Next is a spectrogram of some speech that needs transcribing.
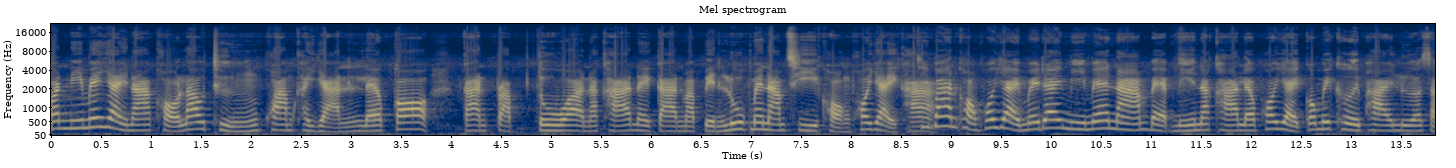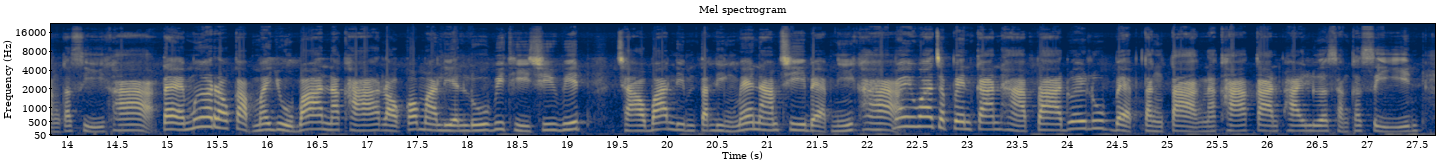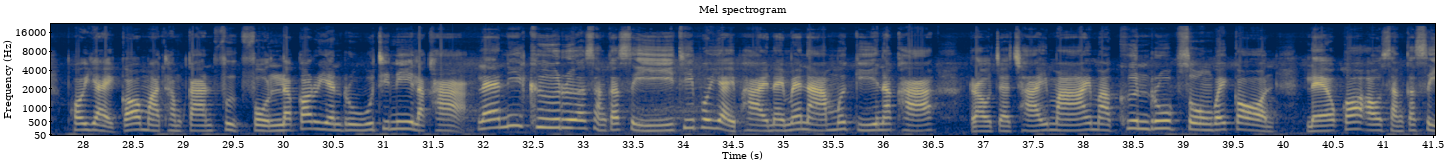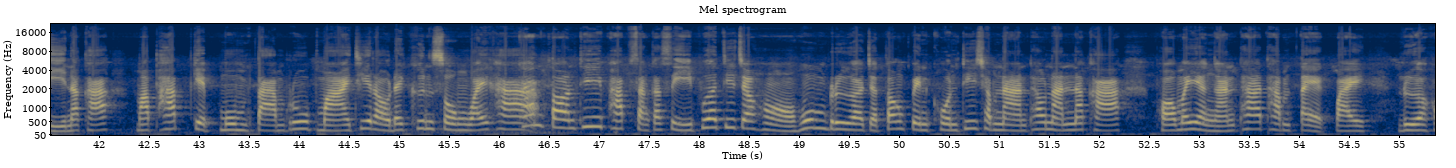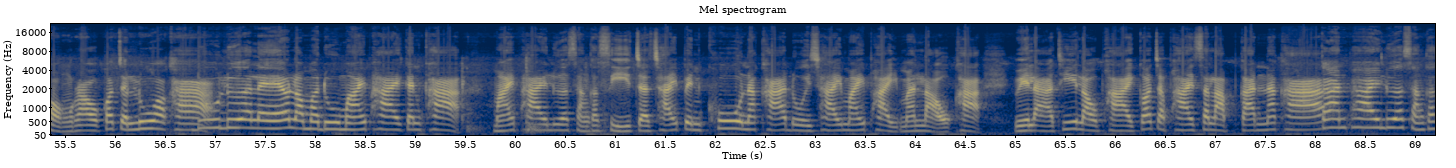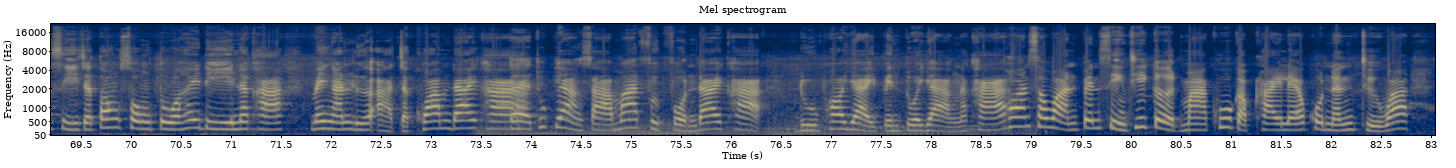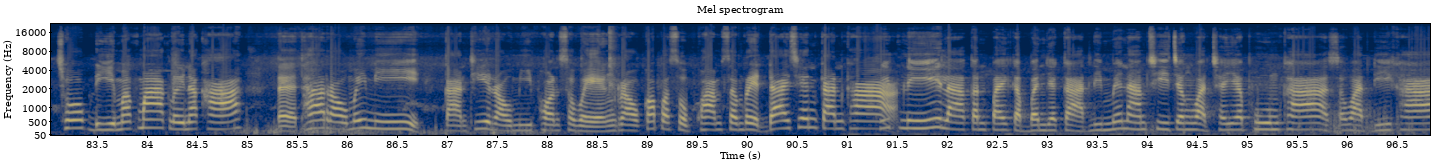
วันนี้แม่ใหญ่นาขอเล่าถึงความขยันแล้วก็ การปรับตัวนะคะในการมาเป็นลูกแม่น้ำชีของพ่อใหญ่ค่ะ ที่บ้านของพ่อใหญ่ไม่ได้มีแม่น้ำแบบนี้นะคะ แล้วพ่อใหญ่ก็ไม่เคยพายเรือสังกสีค่ะ แต่เมื่อเรากลับมาอยู่บ้านนะคะ เราก็มาเรียนรู้วิถีชีวิต ชาวบ้านริมตลิ่งแม่น้ำชีแบบนี้ค่ะ ไม่ว่าจะเป็นการหาปลาด้วยรูปแบบต่างๆนะคะ การพายเรือสังกสีพ่อใหญ่ก็มาทำการฝึกฝนแล้วก็เรียนรู้ที่นี่ละค่ะ และนี่คือเรือสังกสีที่พ่อใหญ่พายในแม่น้ำเมื่อกี้นะคะ เราจะใช้ไม้มาขึ้นรูปทรงไว้ก่อน แล้วก็เอาสังกะสีนะคะ มาพับเก็บมุมตามรูปไม้ที่เราได้ขึ้นทรงไว้ค่ะ ขั้นตอนที่พับสังกะสีเพื่อที่จะห่อหุ้มเรือจะต้องเป็นคนที่ชำนาญเท่านั้นนะคะ เพราะไม่อย่างนั้นถ้าทำแตกไปเรือของเราก็จะรั่วค่ะ ดูเรือแล้วเรามาดูไม้พายกันค่ะ ไม้พายเรือสังกสีจะใช้เป็นคู่นะคะ โดยใช้ไม้ไผ่มาเหลาค่ะ เวลาที่เราพายก็จะพายสลับกันนะคะ การพายเรือสังกสีจะต้องทรงตัวให้ดีนะคะ ไม่งั้นเรืออาจจะคว่ำได้ค่ะ แต่ทุกอย่างสามารถฝึกฝนได้ค่ะ ดูพ่อใหญ่เป็นตัวอย่างนะคะ พรสวรรค์เป็นสิ่งที่เกิดมาคู่กับใครแล้วคนนั้นถือว่าโชคดีมากๆเลยนะคะ แต่ถ้าเราไม่มีการที่เรามีพรแสวงเราก็ประสบความสำเร็จได้เช่นกันค่ะ คลิปนี้ลากันไปกับบรรยากาศริมแม่น้ำชีจังหวัดชัยภูมิค่ะ สวัสดีค่ะ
